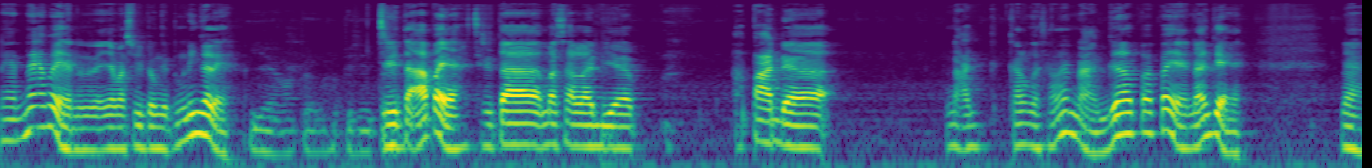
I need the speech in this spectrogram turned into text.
nenek apa ya neneknya Mas Widong itu meninggal ya? Iya waktu habis itu. cerita apa ya? Cerita masalah dia apa ada naga kalau nggak salah naga apa apa ya naga ya? Nah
